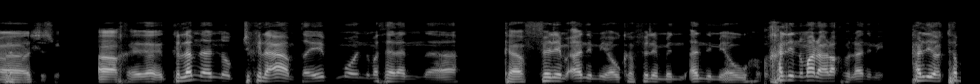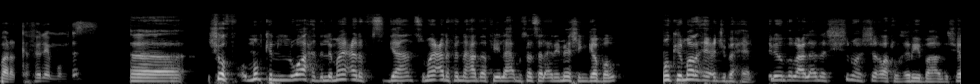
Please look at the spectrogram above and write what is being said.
آه شو اسمه آخ تكلمنا إنه بشكل عام طيب مو إنه مثلا آه كفيلم أنمي أو كفيلم من أنمي أو خلي إنه ما له علاقة بالأنمي هل يعتبر كفيلم ممتاز؟ آه شوف ممكن الواحد اللي ما يعرف جانتس وما يعرف إن هذا في له مسلسل animation قبل ممكن ما راح يعجبه حيل اللي ينظر على أنا شنو هالشغلات الغريبة هذه شو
